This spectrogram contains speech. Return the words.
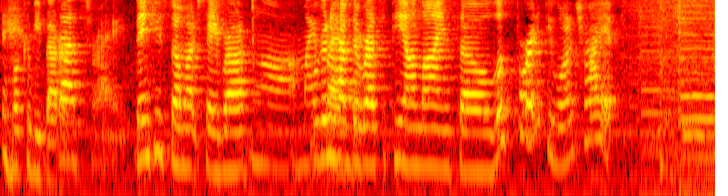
What could be better? That's right. Thank you so much, Sabra. Aw, We're going to have the recipe online, so look for it if you want to try it.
